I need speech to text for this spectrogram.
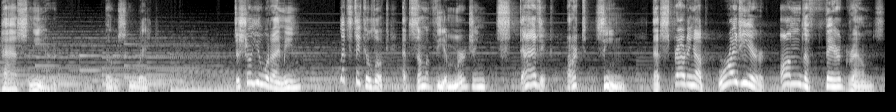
pass near those who wait? To show you what I mean, let's take a look at some of the emerging static art scene that's sprouting up right here on the fairgrounds.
